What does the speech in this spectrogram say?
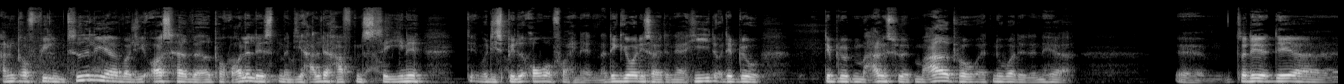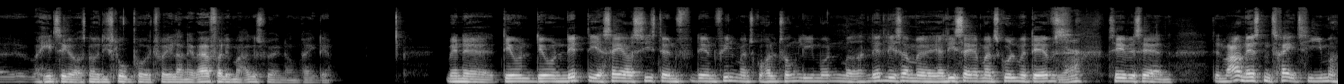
andre film tidligere, hvor de også havde været på rollelisten, men de har aldrig haft en scene, hvor de spillede over for hinanden. Og det gjorde de så i den her heat, og det blev, det blev den markedsført meget på, at nu var det den her Øh, så det, det er, var helt sikkert også noget, de slog på i traileren, i hvert fald i markedsføringen omkring det. Men øh, det, er jo, det er jo en lidt, jeg sagde også sidst, det er, en, det er en film, man skulle holde tungen lige i munden med. Lidt ligesom øh, jeg lige sagde, at man skulle med Devs ja. tv-serien. Den var jo næsten tre timer.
